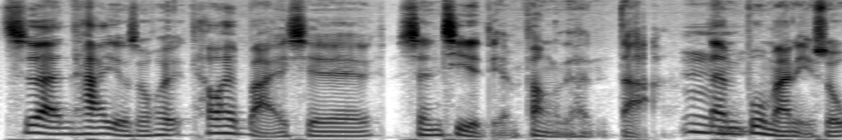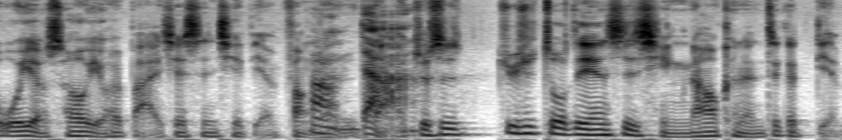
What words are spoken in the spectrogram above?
虽然他有时候会他会把一些生气的点放的很大，嗯。但不瞒你说，我有时候也会把一些生气的点放大，就是继续做这件事情，然后可能这个点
